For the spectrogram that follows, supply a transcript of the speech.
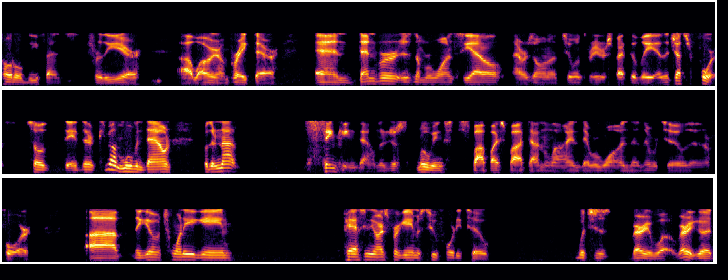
total defense for the year uh, while we were on break there, and Denver is number one, Seattle, Arizona, two and three respectively, and the Jets are fourth. So they they keep on moving down, but they're not sinking down. They're just moving spot by spot down the line. They were one, then they were two, then they're four. Uh, they give up 20 a game. Passing yards per game is 242, which is very well, very good.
